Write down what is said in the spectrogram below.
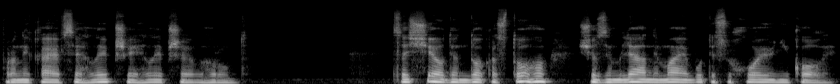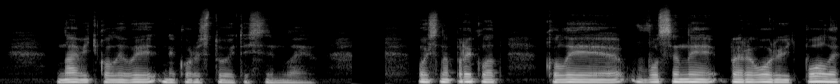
проникає все глибше і глибше в ґрунт. Це ще один доказ того, що земля не має бути сухою ніколи, навіть коли ви не користуєтесь землею. Ось, наприклад, коли восени переорюють поле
